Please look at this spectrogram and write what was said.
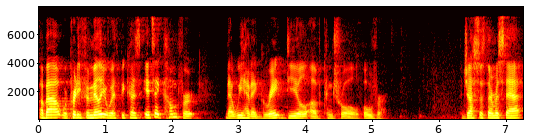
about, we're pretty familiar with, because it's a comfort that we have a great deal of control over. Adjust the thermostat,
